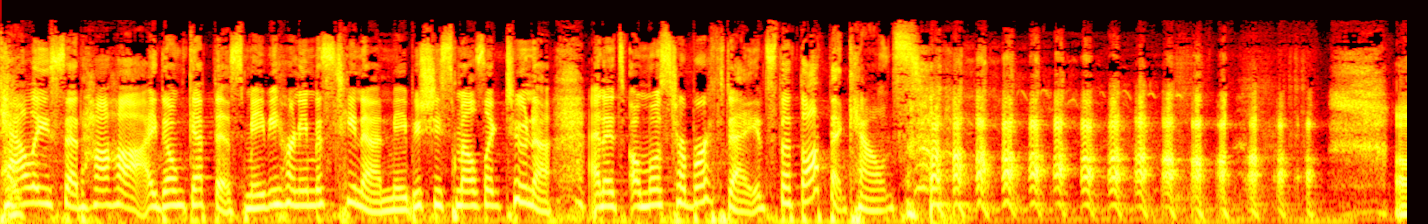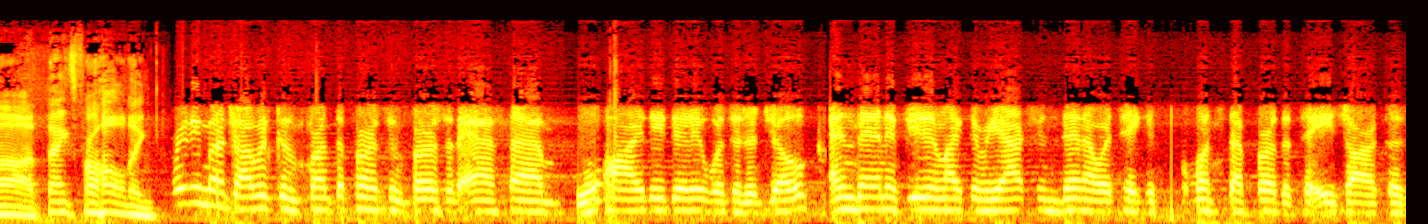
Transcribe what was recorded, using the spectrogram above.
Callie said, haha, I don't get this. Maybe her name is Tina and maybe she smells like tuna and it's almost her birthday. It's the thought that counts. Uh, thanks for holding. Pretty much, I would confront the person first and ask them why they did it. Was it a joke? And then if you didn't like the reaction, then I would take it one step further to HR because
